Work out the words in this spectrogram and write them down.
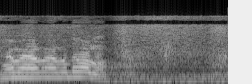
还卖卖不得吗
